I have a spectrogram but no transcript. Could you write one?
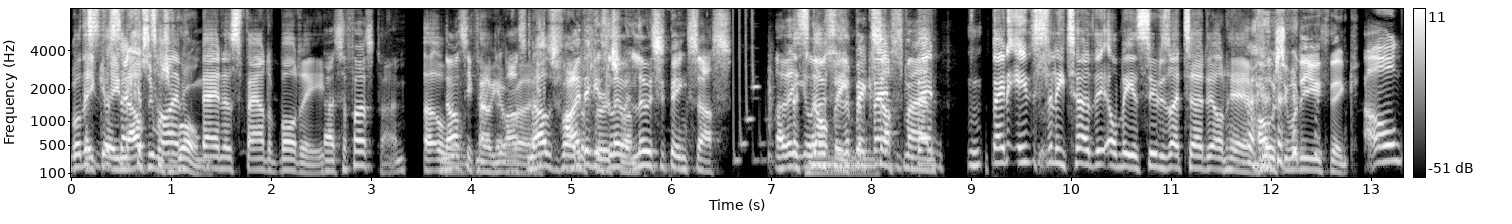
well, this aka is the second Nilesy was time wrong. Ben has found a body. That's the first time. oh, Nazi no, found it you're last right. time. Nilesy found I the think it's Lewis. one. Lewis is being sus. I think It's Lewis not is me. a big ben, sus man. Ben, ben instantly turned it on me as soon as I turned it on him. Osie, what do you think? Oh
